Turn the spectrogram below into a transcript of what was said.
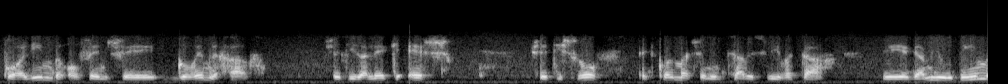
ושפועלים באופן שגורם לכך שתדלק אש שתשרוף את כל מה שנמצא בסביבתה, גם יהודים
